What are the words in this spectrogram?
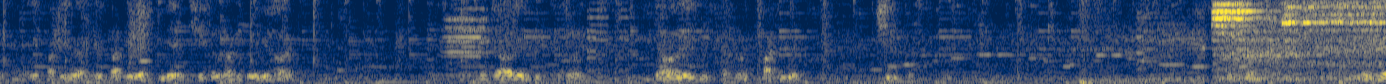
এখানে এই পাটিরা এই পাটিরা দিয়ে শীতল পাটি তৈরি হয়। এই বিখ্যাত জাওয়ালের বিখ্যাত পাটিদের শিল্প। এই যে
